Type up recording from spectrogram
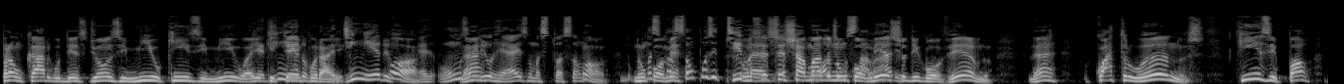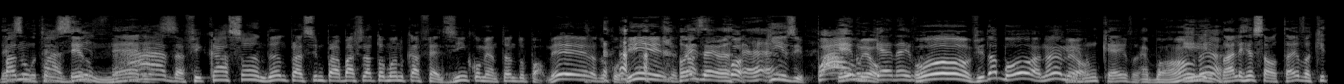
para um cargo desse de 11 mil, 15 mil aí É que dinheiro, tem por aí. É dinheiro, Pô, é 11 né? mil reais numa situação, Bom, numa come- situação positiva. Você é- ser é um chamado ótimo num começo salário. de governo, né? Quatro anos, 15 pau, para não fazer férias. nada, ficar só andando para cima e para baixo lá tomando cafezinho, comentando do Palmeiras, do Corinthians. Pois tá? é, Pô, é. 15 pau, Quem não meu. quer, né, Ivan? Ô, vida boa, né, Quem meu? não quer, Ivan. É bom, e né? vale ressaltar, Ivan, que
